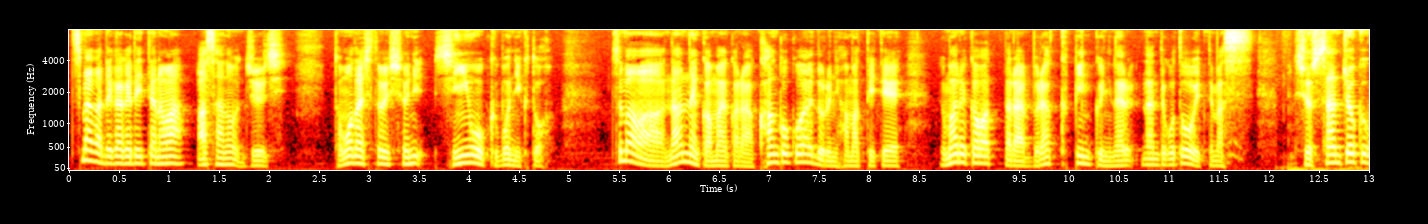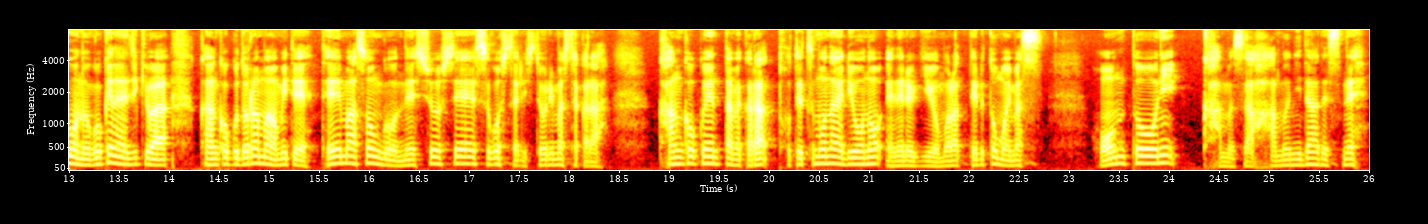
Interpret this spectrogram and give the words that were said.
妻が出かけていたのは朝の10時。友達と一緒に新大久保に行くと。妻は何年か前から韓国アイドルにハマっていて生まれ変わったらブラックピンクになるなんてことを言ってます。出産直後の動けない時期は韓国ドラマを見てテーマソングを熱唱して過ごしたりしておりましたから韓国エンタメからとてつもない量のエネルギーをもらっていると思います。本当にカムサハムニダですね。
